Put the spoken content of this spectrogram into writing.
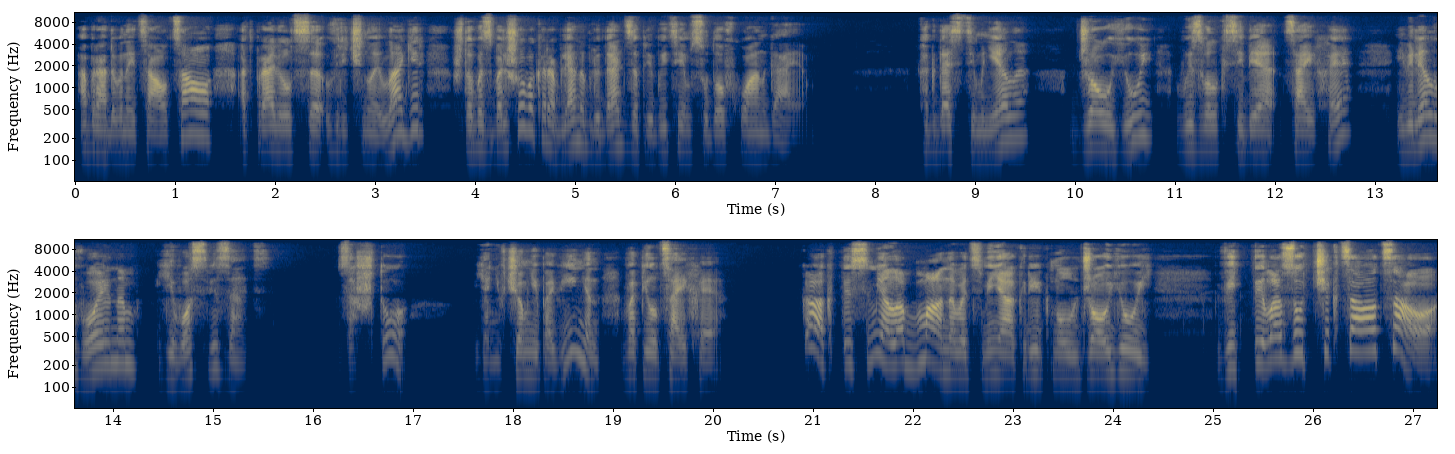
Обрадованный Цао-Цао отправился в речной лагерь, чтобы с большого корабля наблюдать за прибытием судов Хуангая. Когда стемнело, Джоу Юй вызвал к себе Цай Хэ и велел воинам его связать. «За что? Я ни в чем не повинен!» — вопил Цай Хэ. «Как ты смел обманывать меня!» — крикнул Джоу Юй. «Ведь ты лазутчик Цао-Цао.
